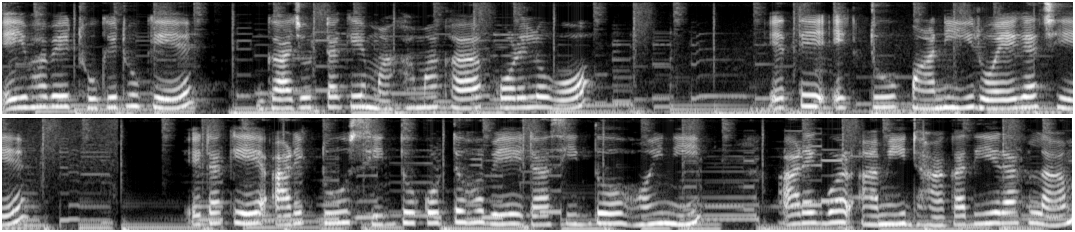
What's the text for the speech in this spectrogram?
এইভাবে ঠুকে ঠুকে গাজরটাকে মাখা মাখা করে নেব। এতে একটু পানি রয়ে গেছে। এটাকে আরেকটু সিদ্ধ করতে হবে, এটা সিদ্ধ হয়নি। আরেকবার আমি ঢাকা দিয়ে রাখলাম।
